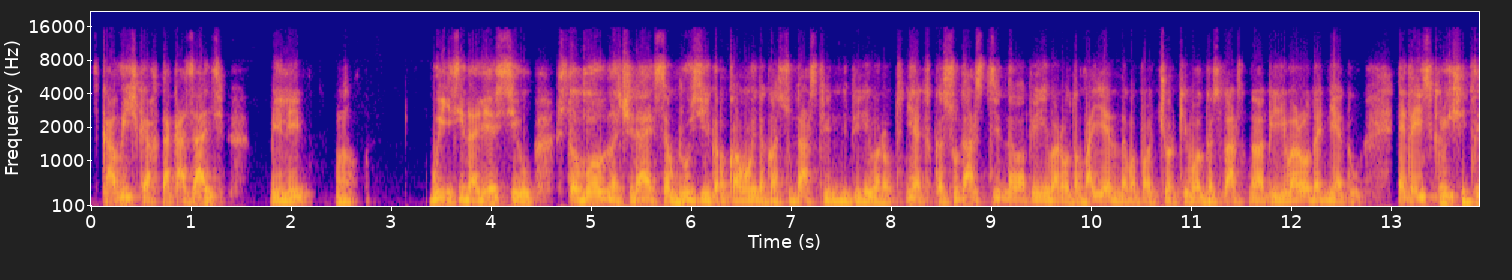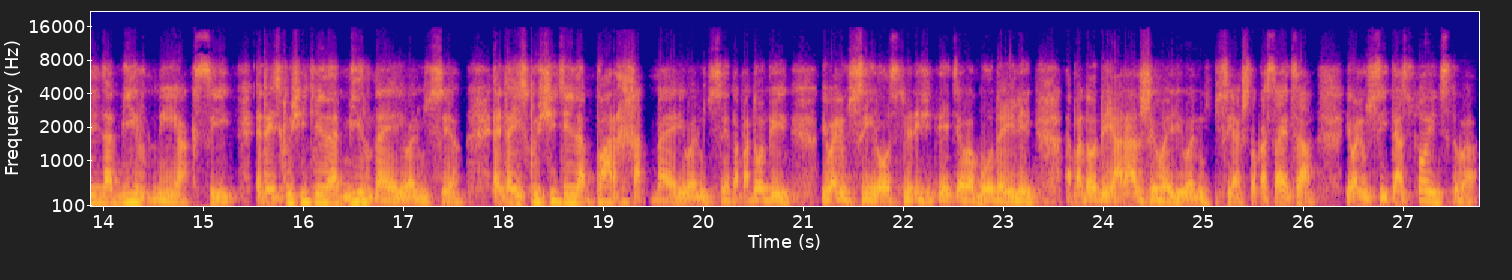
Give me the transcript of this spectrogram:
в кавычках доказать или выйти на версию, что, мол, начинается в Грузии какой-то государственный переворот. Нет, государственного переворота, военного, подчеркиваю, государственного переворота нету. Это исключительно мирные акции, это исключительно мирная революция, это исключительно бархатная революция, наподобие революции рост 2003 года или наподобие оранжевой революции. А что касается революции достоинства,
